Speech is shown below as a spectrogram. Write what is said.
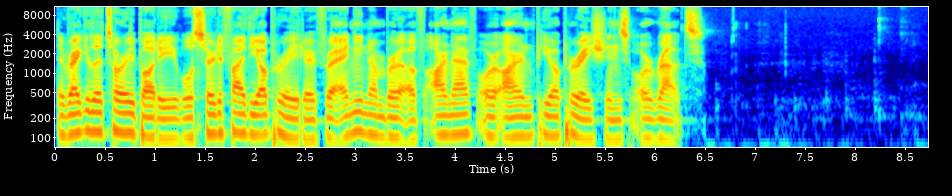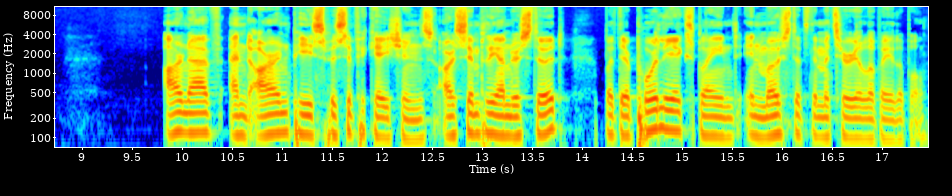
the regulatory body will certify the operator for any number of RNAV or RNP operations or routes. RNAV and RNP specifications are simply understood, but they're poorly explained in most of the material available.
